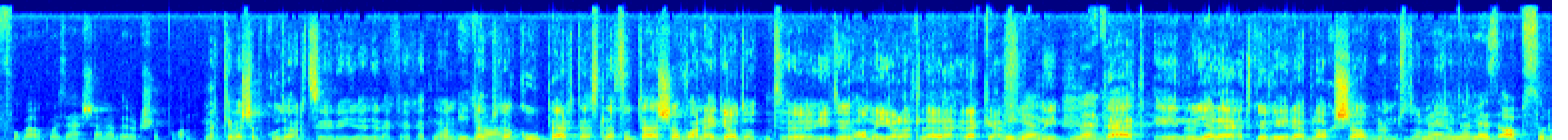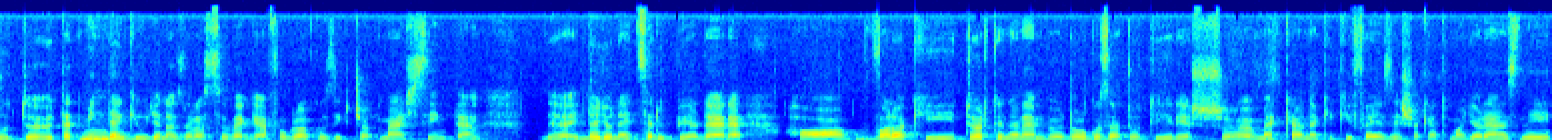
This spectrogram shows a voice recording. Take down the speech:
foglalkozásán a workshopon. Meg kevesebb kudarc éri így a gyerekeket, nem? Így Tehát van. a Cooper teszt lefutása, van egy adott idő, ami alatt le, le kell Igen, futni, nem. de hát én ugye lehet kövérebb, laksabb, nem tudom nem, milyen Nem, vagyok. ez abszolút, tehát mindenki ugyanazzal a szöveggel foglalkozik, csak más szinten. Egy nagyon egyszerű példa erre, ha valaki történelemből dolgozatot ír, és meg kell neki kifejezéseket magyarázni,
